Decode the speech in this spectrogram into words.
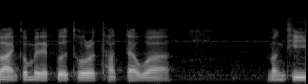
บ้านก็ไม่ได้เปิดโทรทัศน์ แต่ว่าบางที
